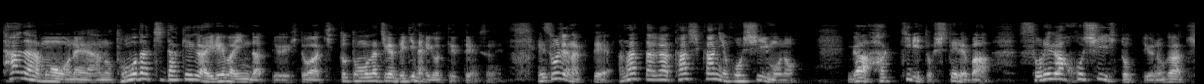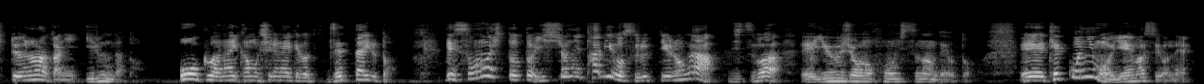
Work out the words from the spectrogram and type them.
ただもうね、あの、友達だけがいればいいんだっていう人はきっと友達ができないよって言ってるんですよね。えそうじゃなくて、あなたが確かに欲しいものがはっきりとしてれば、それが欲しい人っていうのがきっと世の中にいるんだと。多くはないかもしれないけど、絶対いると。で、その人と一緒に旅をするっていうのが、実は、え、友情の本質なんだよと。えー、結婚にも言えますよね。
